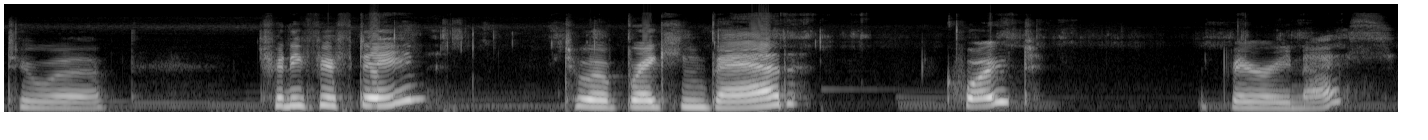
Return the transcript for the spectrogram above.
to a 2015 to a Breaking Bad quote. Very nice.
